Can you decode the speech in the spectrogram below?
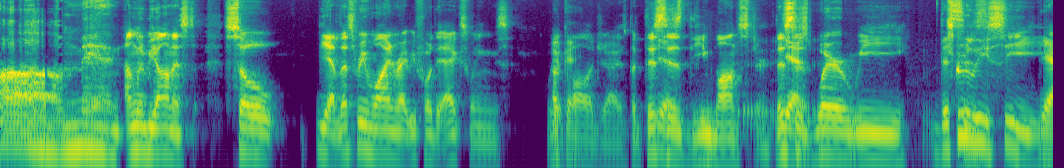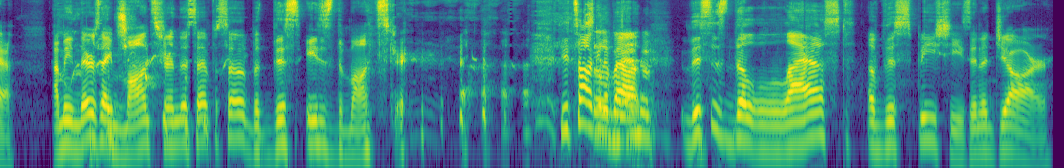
Oh man, I'm gonna be honest. So yeah, let's rewind right before the X-wings. We Okay. apologize, but this Yeah. is the monster. Uh, this Yeah. is where we This truly is see. yeah. I mean, there's a monster in this episode, but this is the monster. You're talking So about Mando- this is the last of this species in a jar,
